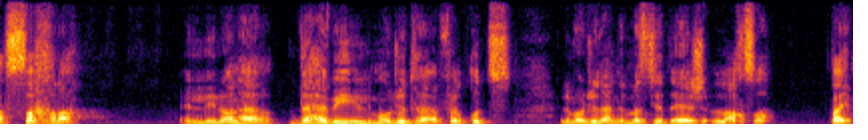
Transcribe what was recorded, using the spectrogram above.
الصخرة اللي لونها ذهبي اللي موجودها في القدس. اللي موجود عند المسجد إيش؟ الأقصى. طيب.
